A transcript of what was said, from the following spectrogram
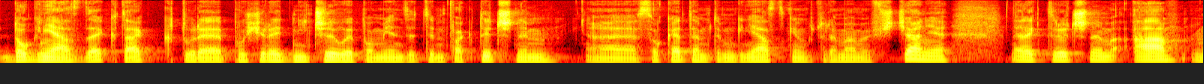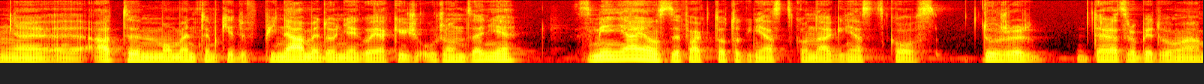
do gniazdek, tak? Które pośredniczyły pomiędzy tym faktycznym e, sokietem, tym gniazdkiem, które mamy w ścianie elektrycznym, a, e, a tym momentem, kiedy wpinamy do niego jakieś urządzenie, zmieniając de facto to gniazdko na gniazdko duże, teraz robię dwoma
